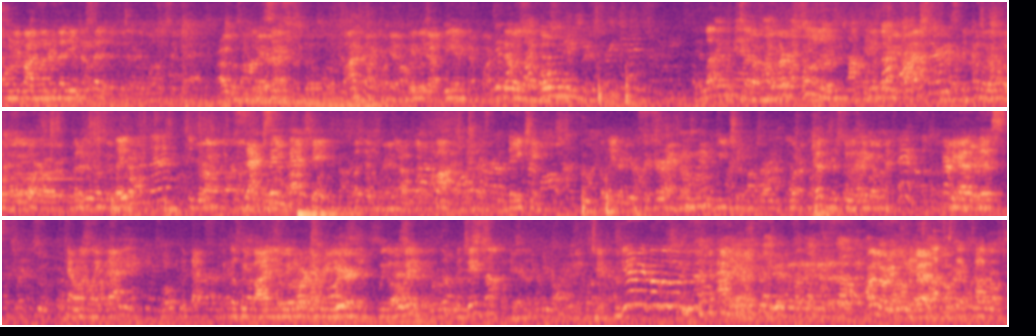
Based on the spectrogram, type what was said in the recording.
Twenty-five hundred that he just said it. I was on there. Ended up being, there was a whole eleven, thirteen BMW five series, it comes with oh four, but if it was later than that, it comes exact same patch date, but it five, because they changed. The later fixture, we change. What our competitors do is they go, eh, we got this, kind of like that. But that- Because we buy the new part every year, we go, oh, wait a minute, they changed something here. Yeah, go, go, go. I'm already going to bed. I'll stay on top of it,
